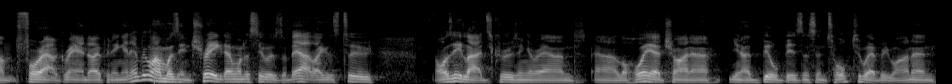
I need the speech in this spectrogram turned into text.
um, for our grand opening. And everyone was intrigued. They wanted to see what it was about. Like there's two Aussie lads cruising around uh, La Jolla trying to, you know, build business and talk to everyone. And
